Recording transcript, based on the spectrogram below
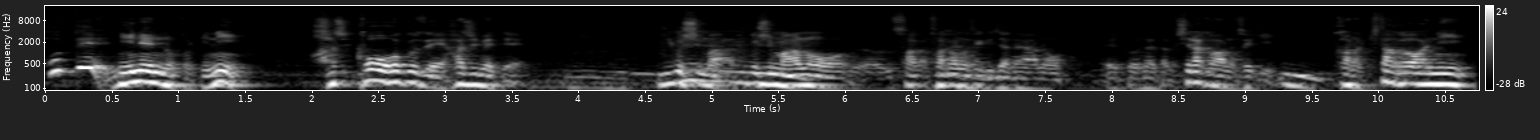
ほんで2年の時に東北勢初めて福島福島あのさ坂関じゃないあの、えっと何だっ白川の関から北側に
